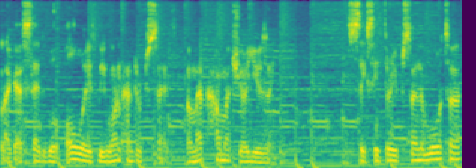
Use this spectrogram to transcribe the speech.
like I said, will always be 100%, no matter how much you're using. 63% of water,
